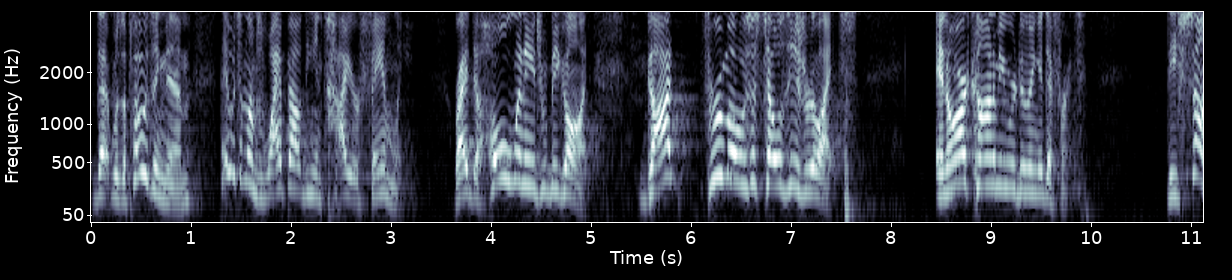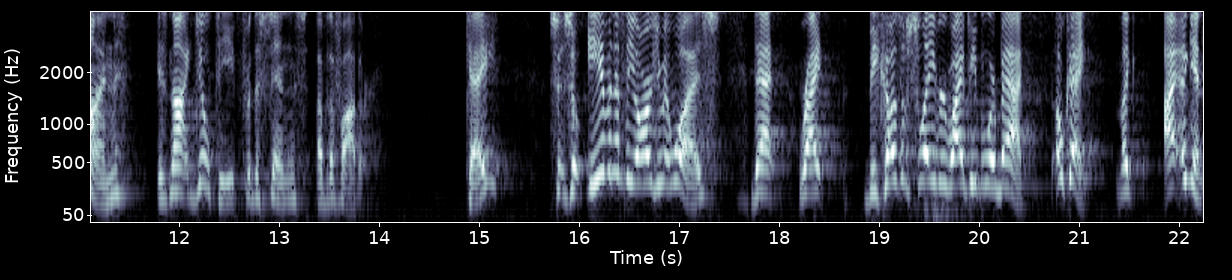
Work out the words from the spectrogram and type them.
that was opposing them, they would sometimes wipe out the entire family, right? The whole lineage would be gone. God, through Moses, tells the Israelites, in our economy, we're doing it different. The son is not guilty for the sins of the father. Okay? So, so even if the argument was that, right, because of slavery, white people are bad, okay, like I, again,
